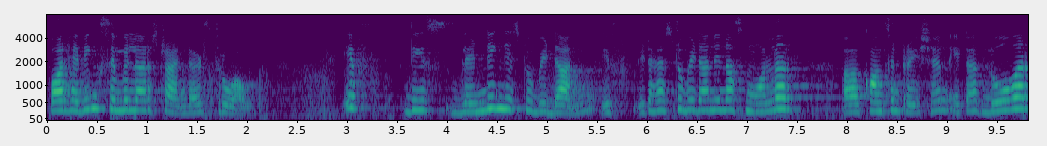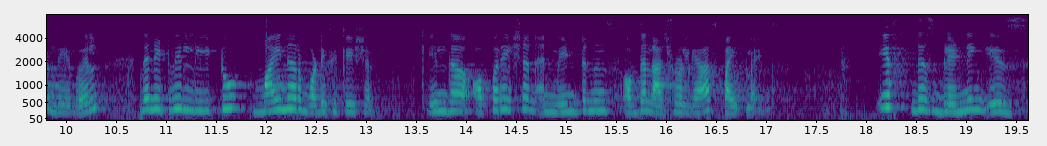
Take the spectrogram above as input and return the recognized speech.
for having similar standards throughout. If this blending is to be done, if it has to be done in a smaller uh, concentration at a lower level, then it will lead to minor modification in the operation and maintenance of the natural gas pipelines. If this blending is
